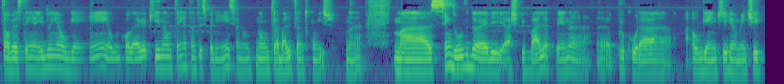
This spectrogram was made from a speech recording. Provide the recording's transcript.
talvez tenha ido em alguém, algum colega que não tenha tanta experiência, não, não trabalhe tanto com isso, né? Mas, sem dúvida, ele acho que vale a pena uh, procurar alguém que realmente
